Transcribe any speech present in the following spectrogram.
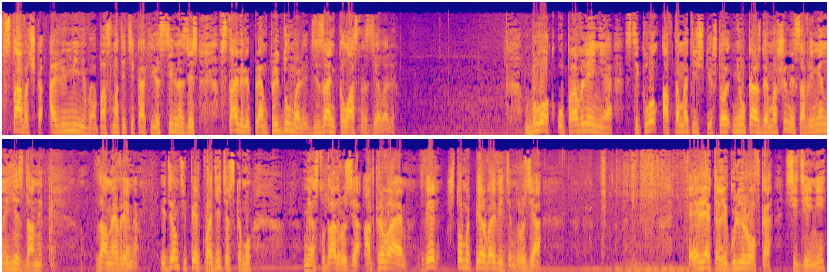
Вставочка алюминиевая. Посмотрите, как ее стильно здесь вставили, прям придумали. Дизайн классно сделали блок управления стеклом автоматический, что не у каждой машины современной есть данный, в данное время. Идем теперь к водительскому месту, да, друзья. Открываем дверь. Что мы первое видим, друзья? Электрорегулировка сидений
